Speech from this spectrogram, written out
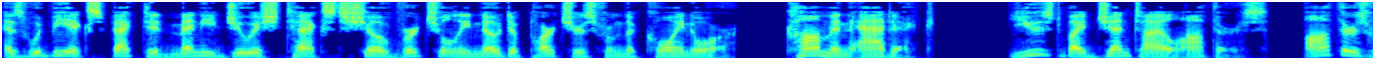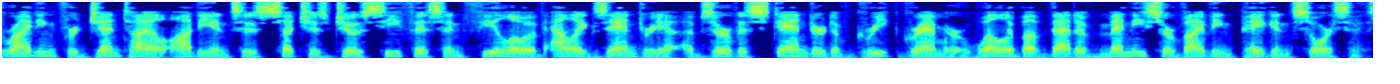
As would be expected many Jewish texts show virtually no departures from the Koine or «common Attic» used by Gentile authors. Authors writing for Gentile audiences such as Josephus and Philo of Alexandria observe a standard of Greek grammar well above that of many surviving pagan sources.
